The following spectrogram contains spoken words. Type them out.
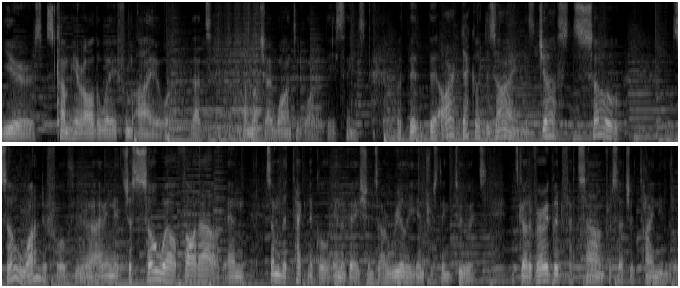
years. It's come here all the way from Iowa. That's how much I wanted one of these things. But the, the Art Deco design is just so, so wonderful. You know? I mean, it's just so well thought out. And some of the technical innovations are really interesting too. It's, it's got a very good sound for such a tiny little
